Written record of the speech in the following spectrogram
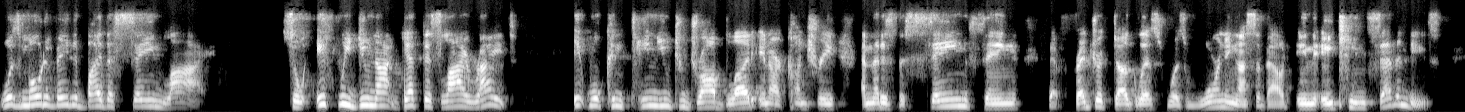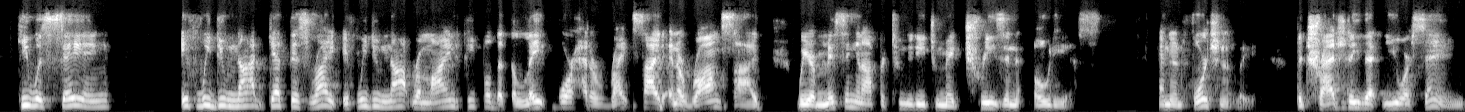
was motivated by the same lie. So if we do not get this lie right, it will continue to draw blood in our country. And that is the same thing that Frederick Douglass was warning us about in the 1870s. He was saying, if we do not get this right, if we do not remind people that the late war had a right side and a wrong side, we are missing an opportunity to make treason odious. And unfortunately, the tragedy that you are saying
